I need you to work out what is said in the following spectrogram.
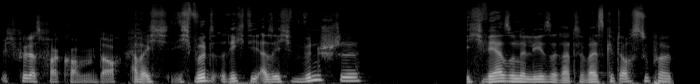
ich fühle das vollkommen, doch. Aber ich, ich würde richtig, also ich wünschte, ich wäre so eine Leseratte, weil es gibt auch super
